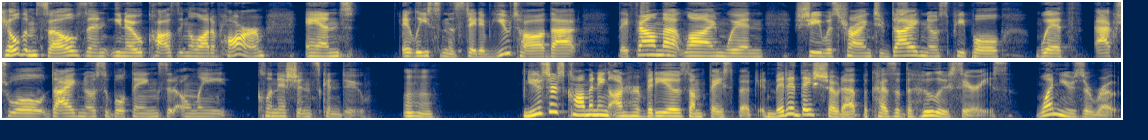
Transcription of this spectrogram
kill themselves and you know causing a lot of harm and at least in the state of Utah that they found that line when she was trying to diagnose people with actual diagnosable things that only clinicians can do. mm-hmm. Users commenting on her videos on Facebook admitted they showed up because of the Hulu series. One user wrote,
